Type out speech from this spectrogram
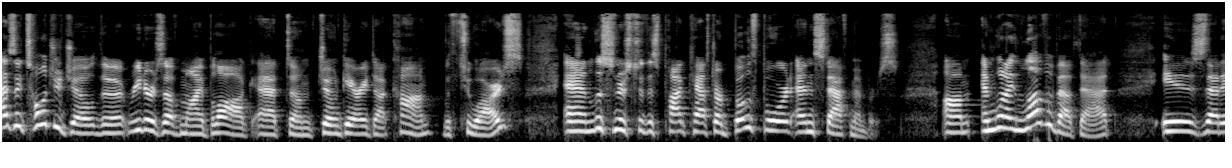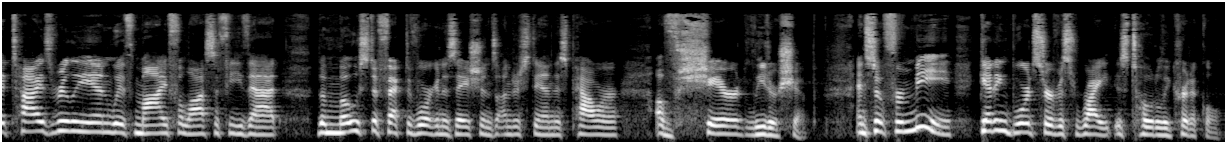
As I told you, Joe, the readers of my blog at um, joangarry.com with two R's and listeners to this podcast are both board and staff members. Um, and what I love about that is that it ties really in with my philosophy that the most effective organizations understand this power of shared leadership. And so for me, getting board service right is totally critical.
